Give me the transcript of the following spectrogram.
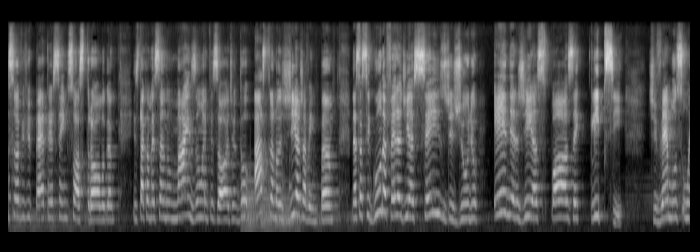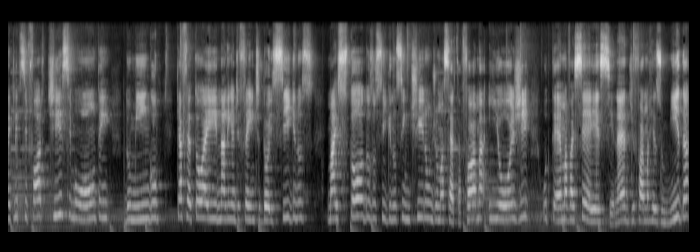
sou a Vivi Petersen, sou astróloga. Está começando mais um episódio do Astrologia Jovem Pan. Nessa segunda-feira, dia 6 de julho, energias pós-eclipse. Tivemos um eclipse fortíssimo ontem, domingo, que afetou aí na linha de frente dois signos, mas todos os signos sentiram de uma certa forma e hoje o tema vai ser esse, né? De forma resumida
